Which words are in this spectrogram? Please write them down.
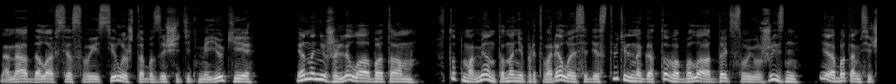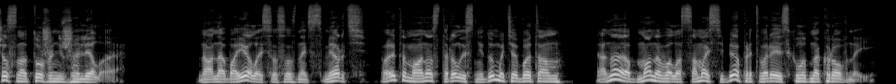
Она отдала все свои силы, чтобы защитить Миюки, и она не жалела об этом. В тот момент она не притворялась и действительно готова была отдать свою жизнь, и об этом сейчас она тоже не жалела но она боялась осознать смерть, поэтому она старалась не думать об этом. Она обманывала сама себя, притворяясь хладнокровной.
